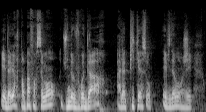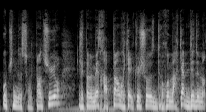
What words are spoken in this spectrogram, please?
Et d'ailleurs, je ne parle pas forcément d'une œuvre d'art à la Picasso. Évidemment, j'ai aucune notion de peinture, je vais pas me mettre à peindre quelque chose de remarquable dès demain.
